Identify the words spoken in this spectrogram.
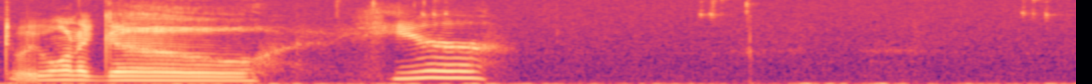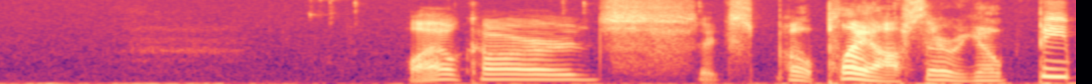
Do we want to go here? Wild cards. Oh, playoffs. There we go. Beep.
